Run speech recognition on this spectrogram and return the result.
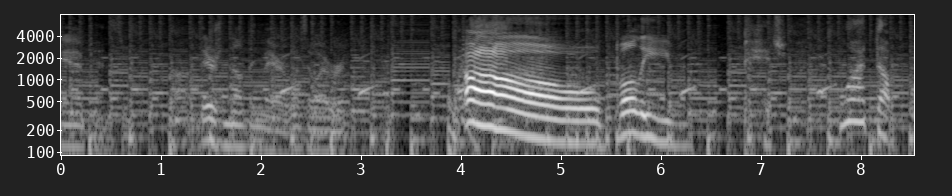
Yeah, Panda Suit. Uh, there's nothing there whatsoever. Oh, bully bitch. What the?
